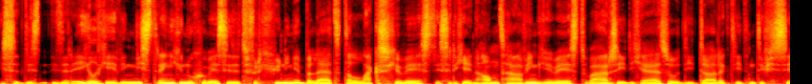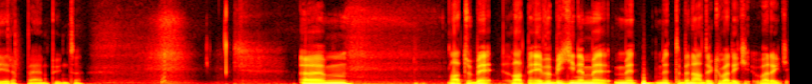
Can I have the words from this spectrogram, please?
Is, het, is, is de regelgeving niet streng genoeg geweest? Is het vergunningenbeleid te laks geweest? Is er geen handhaving geweest? Waar zie jij zo die duidelijk te identificeren pijnpunten? Ehm, laten, we, laten we even beginnen met, met, met te benadrukken wat ik, wat ik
